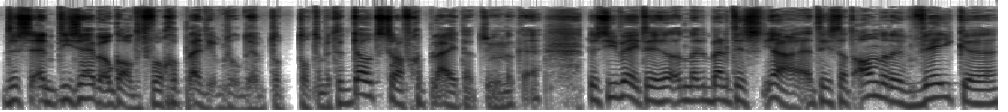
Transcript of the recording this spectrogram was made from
Dus, en die ze hebben ook altijd voor gepleit. Ik bedoel, die hebben tot, tot en met de doodstraf gepleit natuurlijk. Hè. Dus die weten, heel- maar het is, ja, het is dat andere weken,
